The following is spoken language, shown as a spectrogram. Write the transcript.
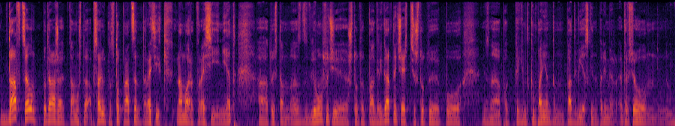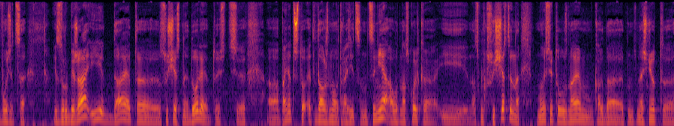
Да, в целом подорожают, потому что абсолютно стопроцентно российских иномарок в России нет. А, то есть там в любом случае что-то по агрегатной части, что-то по, не знаю, по каким-то компонентам подвески, например. Это все возится из-за рубежа, и да, это существенная доля, то есть э, понятно, что это должно отразиться на цене, а вот насколько и насколько существенно, мы все это узнаем, когда это начнет э,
